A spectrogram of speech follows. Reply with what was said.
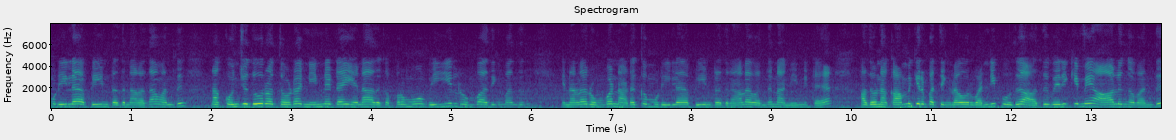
முடியல அப்படின்றதுனால தான் வந்து நான் கொஞ்சம் தூரத்தோடு நின்றுட்டேன் ஏன்னா அதுக்கப்புறமும் வெயில் ரொம்ப அதிகமாக இருந்தது. என்னால் ரொம்ப நடக்க முடியல அப்படின்றதுனால வந்து நான் நின்றுட்டேன் அதோ நான் காமிக்கிறேன் பார்த்தீங்களா ஒரு வண்டி போகுது. அது வரைக்குமே ஆளுங்க வந்து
